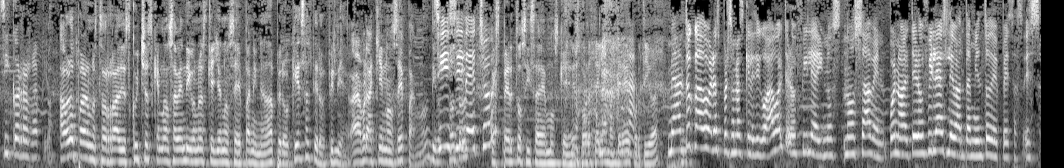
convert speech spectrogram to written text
sí corro rápido. Ahora para nuestros radioescuchas que no saben, digo, no es que yo no sepa ni nada, pero ¿qué es alterofilia? Habrá quien no sepa, ¿no? sí, sí, de hecho. Expertos sí sabemos que deporte la materia deportiva. Me han tocado varias personas que les digo, hago alterofilia y no, no saben. Bueno, alterofilia es levantamiento de pesas, es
